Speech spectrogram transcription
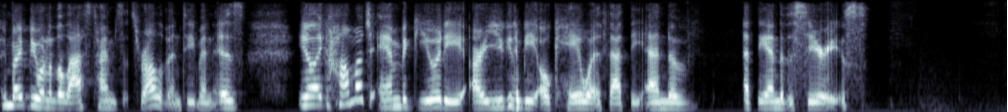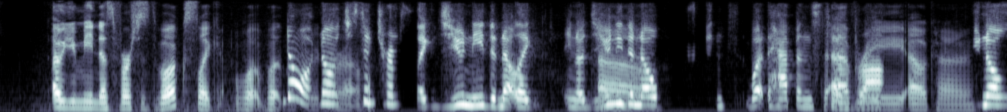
it might be one of the last times it's relevant even, is, you know, like how much ambiguity are you going to be okay with at the end of, at the end of the series? Oh, you mean us versus the books? Like what? what No, no, just oh. in terms, like, do you need to know, like, you know, do you need to know oh. Oh. what happens to, to every. Okay. You know,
